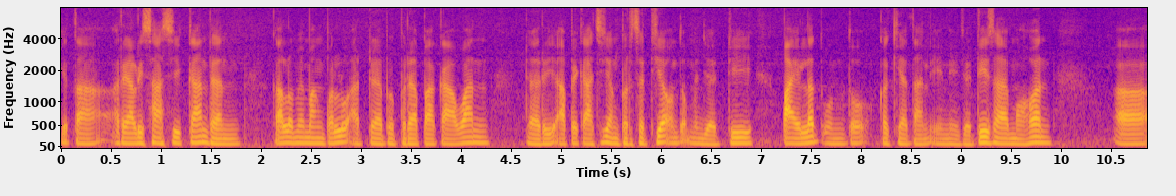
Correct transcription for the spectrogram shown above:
kita realisasikan dan kalau memang perlu ada beberapa kawan dari APKJ yang bersedia untuk menjadi pilot untuk kegiatan ini. Jadi saya mohon uh,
